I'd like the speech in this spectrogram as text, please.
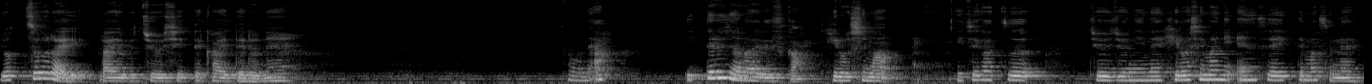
4つぐらいライブ中止って書いてるね。そうね。あ行ってるじゃないですか。広島。1月中旬にね広島に遠征行ってますね。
